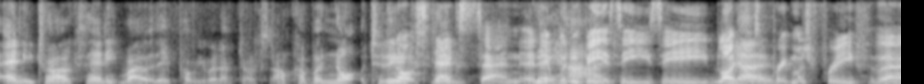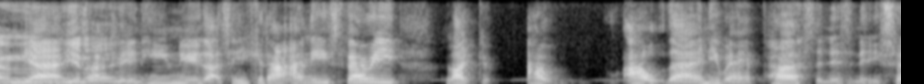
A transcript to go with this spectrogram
any drugs. Any well, they probably would have drugs and alcohol, but not to the not to the extent. extent, and it wouldn't be as easy. Life No. was pretty much free for them. Yeah, you exactly, know. and he knew that, so he could. And he's very like out out there anyway, a person, isn't he? So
